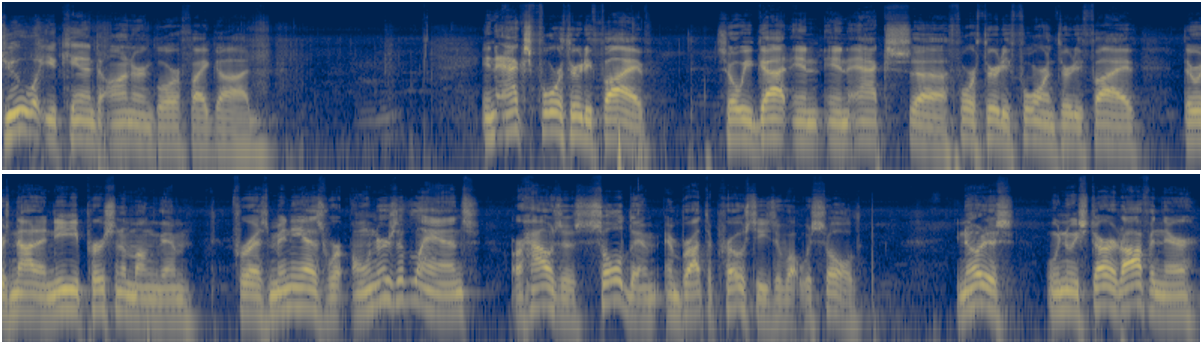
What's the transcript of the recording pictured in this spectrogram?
Do what you can to honor and glorify God. In Acts 4:35, so we got in in Acts uh, 4:34 and 35, there was not a needy person among them, for as many as were owners of lands or houses sold them and brought the proceeds of what was sold. You notice when we started off in there,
